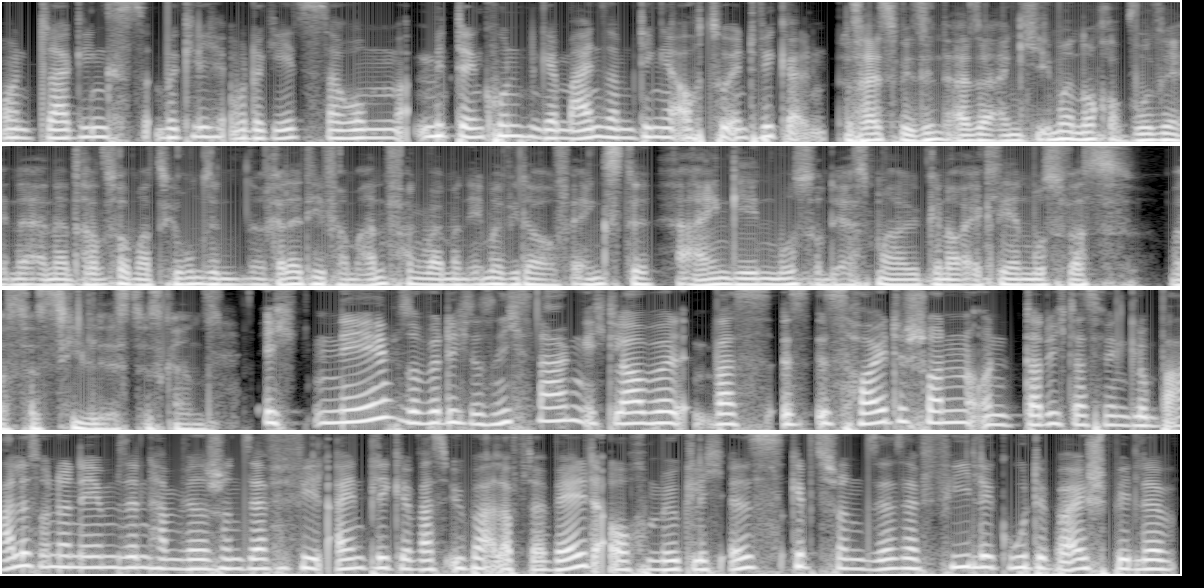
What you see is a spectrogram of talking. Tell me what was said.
Und da ging es wirklich oder geht es darum, mit den Kunden gemeinsam Dinge auch zu entwickeln. Das heißt, wir sind also eigentlich immer noch, obwohl wir in einer Transformation sind, relativ am Anfang, weil man immer wieder auf Ängste eingehen muss und erstmal genau erklären muss, was, was das Ziel ist des Ganzen. Ich, nee, so würde ich das nicht sagen. Ich glaube, was es ist heute schon und dadurch, dass wir ein globales Unternehmen sind, haben wir schon sehr viel Einblicke, was überall auf der Welt auch möglich ist. Gibt es schon sehr, sehr viele gute Beispiele,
